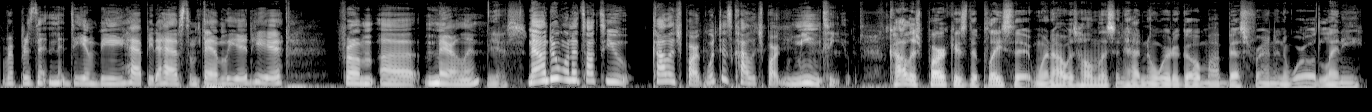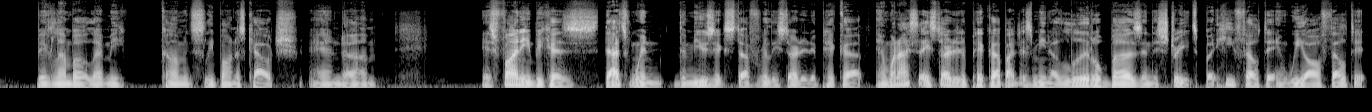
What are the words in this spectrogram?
representing the DMV. Happy to have some family in here. from uh, Maryland. Yes. Now I do want to talk to you. College Park. What does College Park mean to you? College Park is the place that when I was homeless and had nowhere to go, my best friend in the world, Lenny Big Lenbo, let me come and sleep on his couch. And um, it's funny because that's when the music stuff really started to pick up. And when I say started to pick up, I just mean a little buzz in the streets, but he felt it and we all felt it.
